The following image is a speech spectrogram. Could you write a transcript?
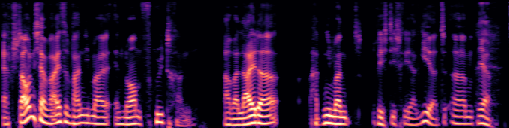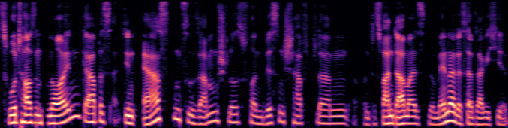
erstaunlicherweise waren die mal enorm früh dran. Aber leider hat niemand richtig reagiert. Ähm, ja. 2009 gab es den ersten Zusammenschluss von Wissenschaftlern, und das waren damals nur Männer, deshalb sage ich hier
